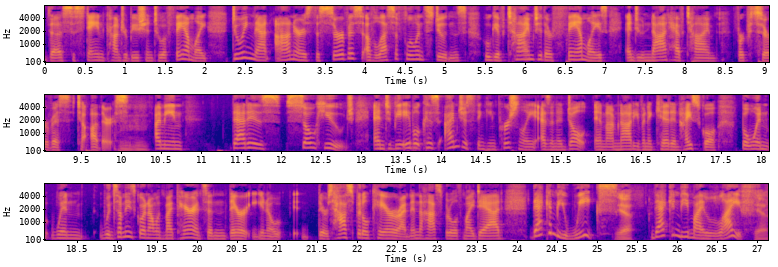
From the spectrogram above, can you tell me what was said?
the sustained contribution to a family, doing that honors the service of less affluent students who give time to their families and do not have time for service to others. Mm-hmm. I mean, that is so huge. And to be able because I'm just thinking personally as an adult and I'm not even a kid in high school, but when when when something's going on with my parents and they're, you know, there's hospital care or I'm in the hospital with my dad, that can be weeks. Yeah. That can be my life Yeah.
